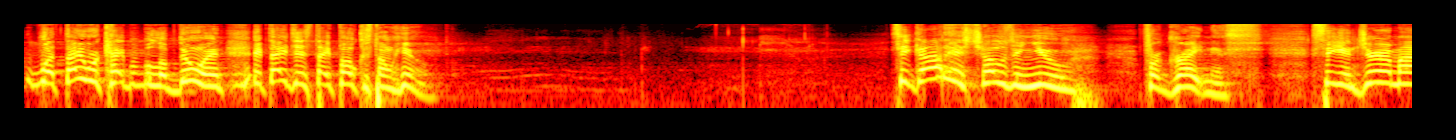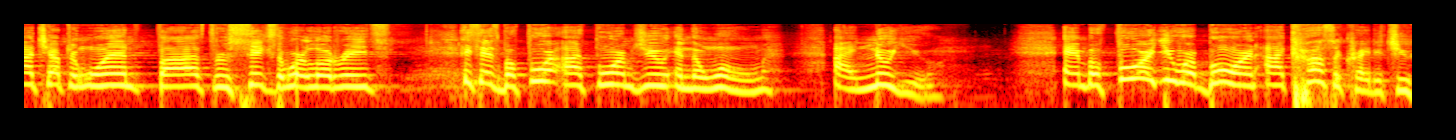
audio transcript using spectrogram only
what they were capable of doing if they just stay focused on him. See, God has chosen you for greatness. See, in Jeremiah chapter 1, 5 through 6, the word of the Lord reads, he says, Before I formed you in the womb, I knew you. And before you were born, I consecrated you.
